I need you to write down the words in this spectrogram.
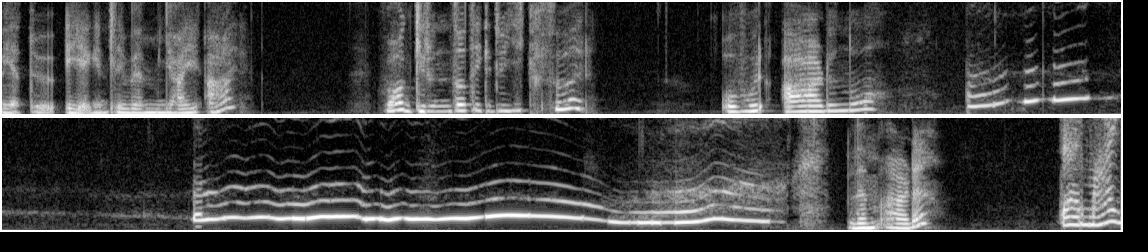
Vet du egentlig hvem jeg er? Hva er grunnen til at ikke du gikk før? Og hvor er du nå? Hvem er det? Det er meg.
